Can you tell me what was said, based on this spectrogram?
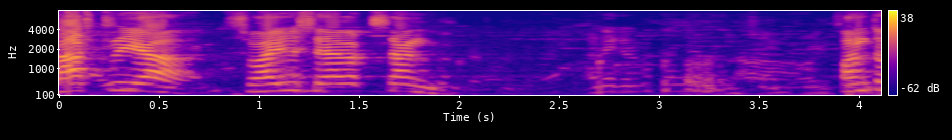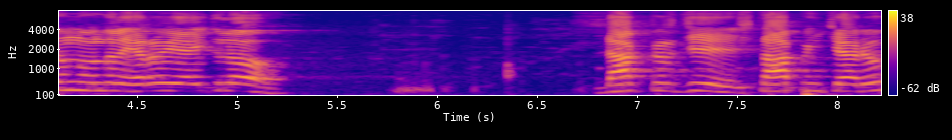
రాష్ట్రీయ స్వయం సేవక్ సంఘ్. పంతొమ్మిది వందల ఇరవై ఐదులో డాక్టర్ జీ స్థాపించారు.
